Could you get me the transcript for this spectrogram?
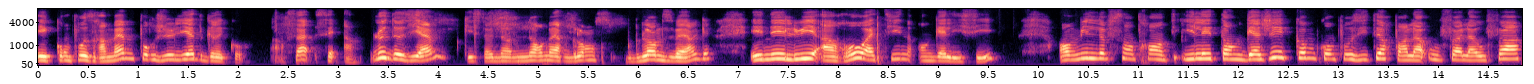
et composera même pour Alors ça, c'est un. Le deuxième, qui se nomme Normer Glansberg, est né, lui, à Rohatyn, en Galicie. En 1930, il est engagé comme compositeur par la UFA. La UFA,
